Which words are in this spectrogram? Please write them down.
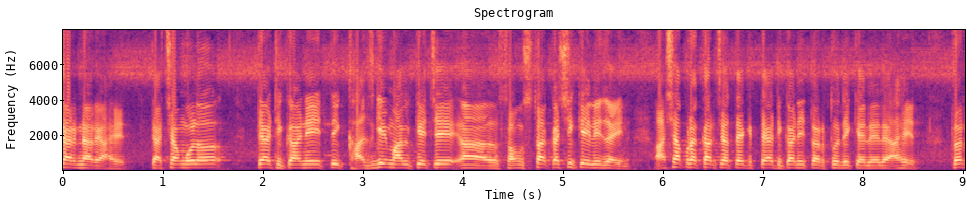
करणाऱ्या आहेत. त्याच्यामुळं त्या ठिकाणी ती खाजगी मालकीचे संस्था कशी केली जाईल अशा प्रकारच्या त्या त्या ठिकाणी तरतुदी केलेल्या आहेत. तर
